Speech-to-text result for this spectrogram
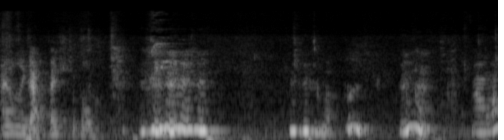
I only got vegetable. Ngon quá.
